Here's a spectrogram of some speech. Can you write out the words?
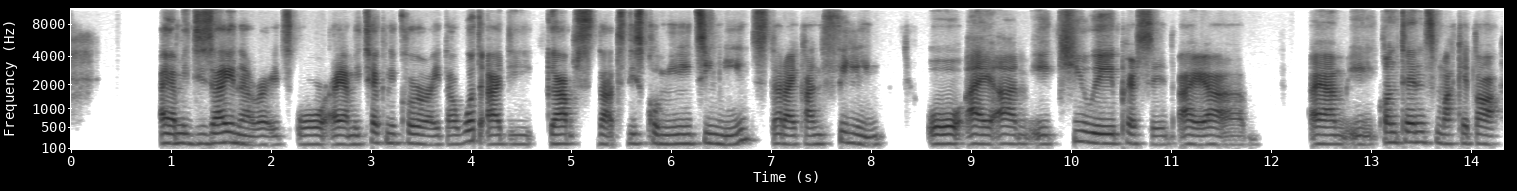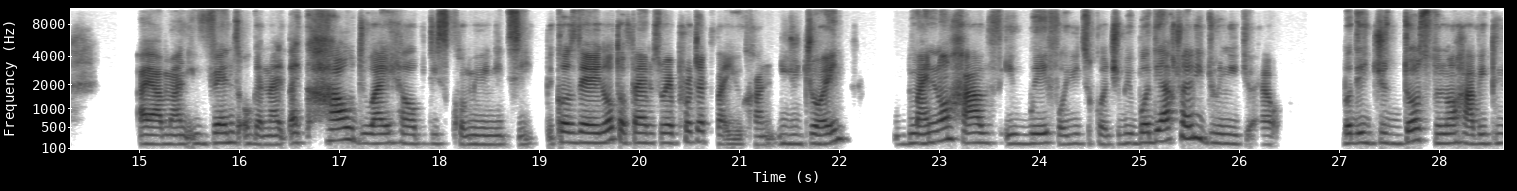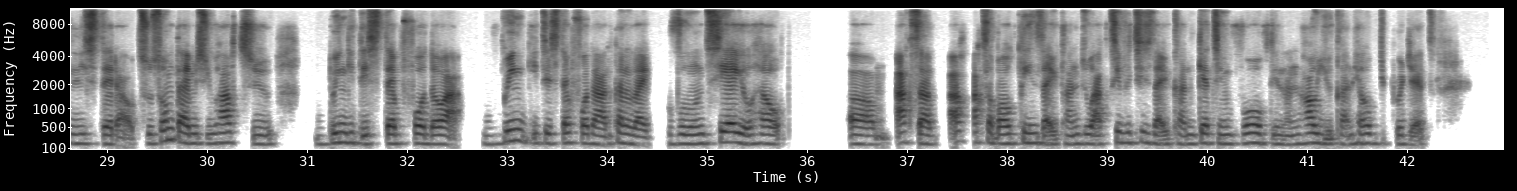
I am a designer, right? Or I am a technical writer. What are the gaps that this community needs that I can fill in? Or I am a QA person. I am, I am a content marketer. I am an event organizer. Like, how do I help this community? Because there are a lot of times where projects that you can you join might not have a way for you to contribute, but they actually do need your help but they ju- just do not have it listed out. So sometimes you have to bring it a step further, bring it a step further and kind of like volunteer your help. Um, ask, ask about things that you can do, activities that you can get involved in and how you can help the project.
